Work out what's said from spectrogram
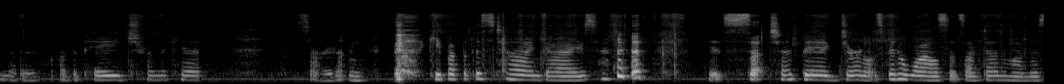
Another of the page from the kit. Sorry, let me keep up with this time, guys. It's such a big journal. It's been a while since I've done one. Of this,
